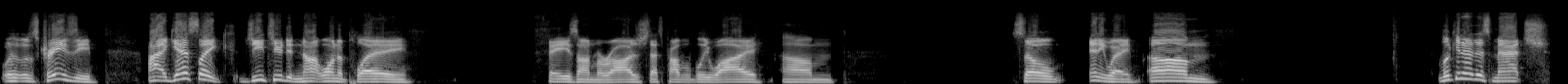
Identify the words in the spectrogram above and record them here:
what was crazy i guess like g2 did not want to play FaZe on mirage. That's probably why. Um so anyway um looking at this match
